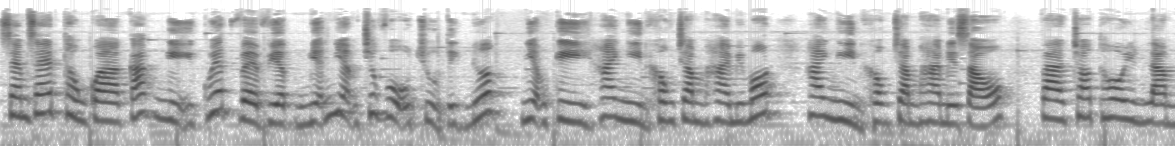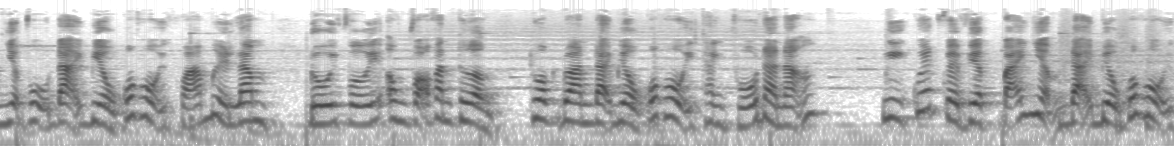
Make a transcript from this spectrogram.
xem xét thông qua các nghị quyết về việc miễn nhiệm chức vụ Chủ tịch nước nhiệm kỳ 2021-2026 và cho thôi làm nhiệm vụ đại biểu Quốc hội khóa 15 đối với ông Võ Văn Thưởng thuộc đoàn đại biểu Quốc hội thành phố Đà Nẵng. Nghị quyết về việc bãi nhiệm đại biểu Quốc hội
